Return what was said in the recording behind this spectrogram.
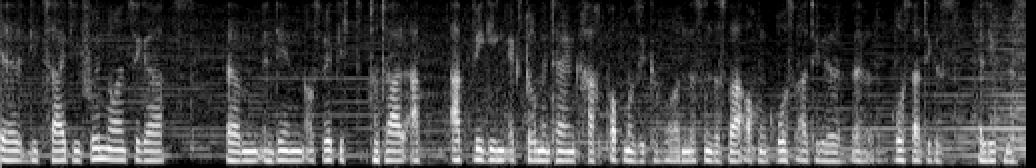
äh, die Zeit, die frühen 90er, ähm, in denen aus wirklich total ab, abwegigen, experimentellen Krach Popmusik geworden ist. Und das war auch ein großartige, äh, großartiges Erlebnis.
